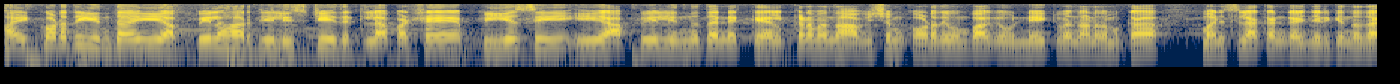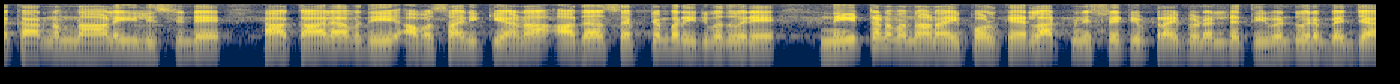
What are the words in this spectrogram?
ഹൈക്കോടതി ഇന്ന് ഈ അപ്പീൽ ഹർജി ലിസ്റ്റ് ചെയ്തിട്ടില്ല. പക്ഷേ പി എസ് സി ഈ അപ്പീൽ ഇന്ന് തന്നെ കേൾക്കണമെന്ന ആവശ്യം കോടതി മുമ്പാകെ ഉന്നയിക്കുമെന്നാണ് നമുക്ക് മനസ്സിലാക്കാൻ കഴിഞ്ഞിരിക്കുന്നത്. കാരണം നാളെ ഈ ലിസ്റ്റിന്റെ കാലാവധി അവസാനിക്കുകയാണ്. അത് സെപ്റ്റംബർ ഇരുപത് വരെ നീട്ടണമെന്നാണ് ഇപ്പോൾ കേരള അഡ്മിനിസ്ട്രേറ്റീവ് ട്രൈബ്യൂണലിന്റെ തിരുവനന്തപുരം ബെഞ്ച്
